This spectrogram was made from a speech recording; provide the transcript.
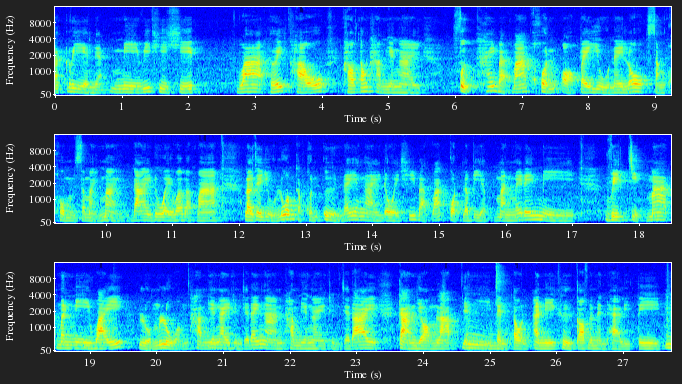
นักเรียนเนี่ยมีวิธีคิดว่าเฮ้ยเขาเขาต้องทำยังไง ฝึกให้แบบว่าคนออกไปอยู่ในโลกสังคมสมัยใหม่ได้ด้วยว่าแบบว่า เราจะอยู่ร่วมกับคนอื่นได้ยังไง โดยที่แบบว่ากฎระเบียบมันไม่ได้มี วิจิตมากมันมีไว้หลวมๆทำยังไงถึงจะได้งานทำยังไงถึงจะได้การยอมรับอย่างนี้อืมเป็นต้นอันนี้คือ governmentality อื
